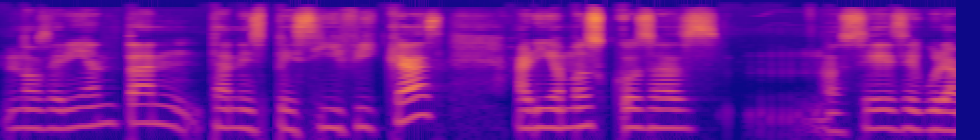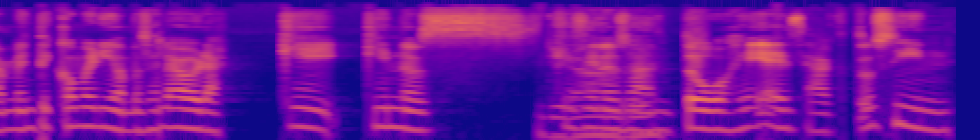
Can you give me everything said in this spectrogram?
no serían tan, tan específicas, haríamos cosas, no sé, seguramente comeríamos a la hora que, que nos, que se nos antoje, exacto, sin,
